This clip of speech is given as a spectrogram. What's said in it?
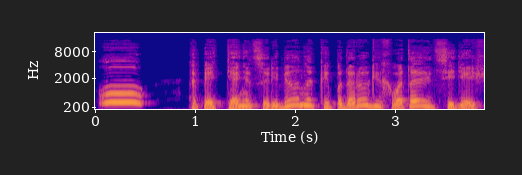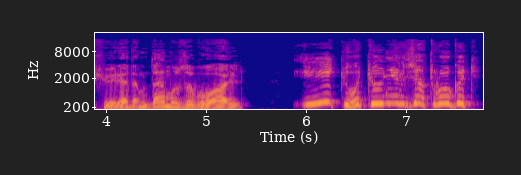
у. Опять тянется ребенок и по дороге хватает сидящую рядом даму за вуаль. — И тетю нельзя трогать. —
